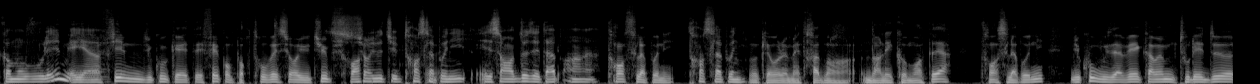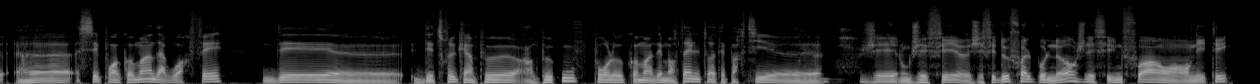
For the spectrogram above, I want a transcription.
comme on voulait. Mais il y a un film du coup qui a été fait qu'on peut retrouver sur YouTube, je crois. Sur YouTube, Translaponie, et c'est en deux étapes. Hein. Translaponie. Translaponie. Ok, on le mettra dans, dans les commentaires. Translaponie. Du coup, vous avez quand même tous les deux ces points communs d'avoir fait des, euh, des trucs un peu, un peu ouf pour le commun des mortels. Toi, tu es parti. Euh, j'ai, donc j'ai, fait, euh, j'ai fait deux fois le pôle Nord. Je l'ai fait une fois en, été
